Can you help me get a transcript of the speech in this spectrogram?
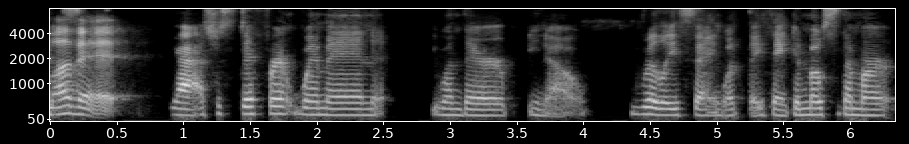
love it. Yeah, it's just different women when they're you know really saying what they think, and most of them are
